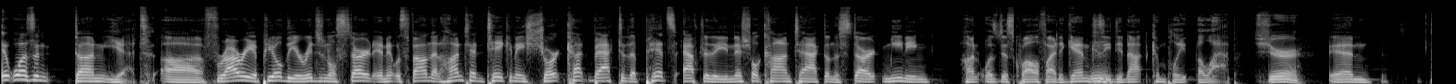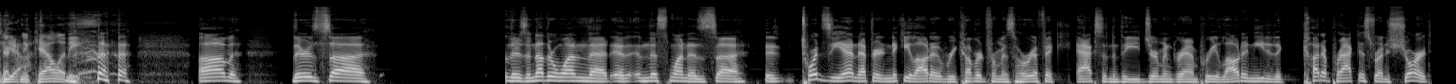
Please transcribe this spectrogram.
it wasn't done yet. Uh, Ferrari appealed the original start, and it was found that Hunt had taken a shortcut back to the pits after the initial contact on the start, meaning Hunt was disqualified again because he did not complete the lap. Sure. And yeah. Technicality. Um, there's uh, there's another one that, and, and this one is uh, towards the end after Niki Lauda recovered from his horrific accident at the German Grand Prix. Lauda needed to cut a practice run short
